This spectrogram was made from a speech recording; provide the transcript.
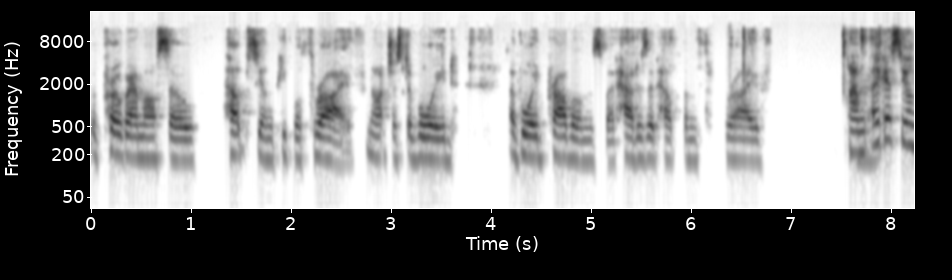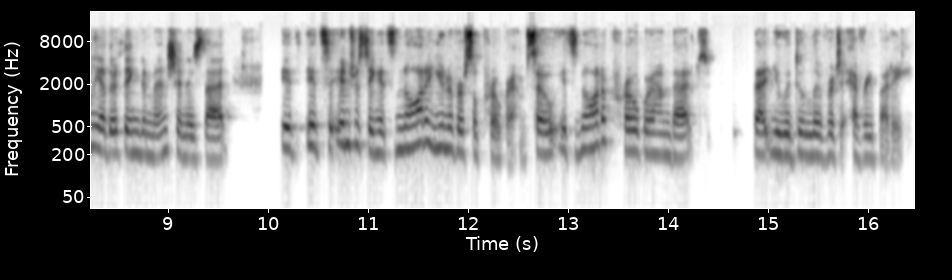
the program also helps young people thrive not just avoid avoid problems but how does it help them thrive? Um, i guess the only other thing to mention is that it, it's interesting it's not a universal program. So it's not a program that that you would deliver to everybody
